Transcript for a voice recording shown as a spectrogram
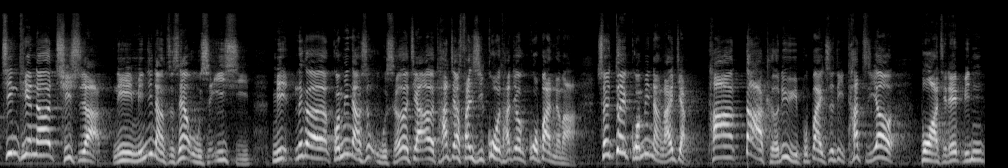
今天呢，其实啊，你民进党只剩下五十一席。民那个国民党是五十二加二，他只要三席过，他就过半了嘛。所以对国民党来讲，他大可立于不败之地。他只要把这个民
